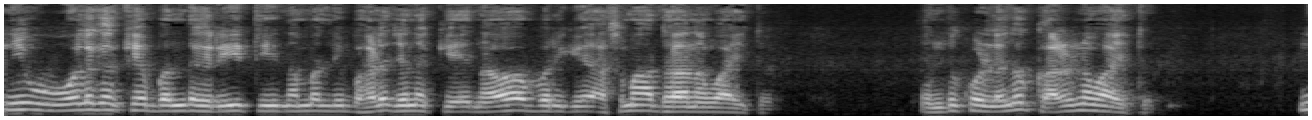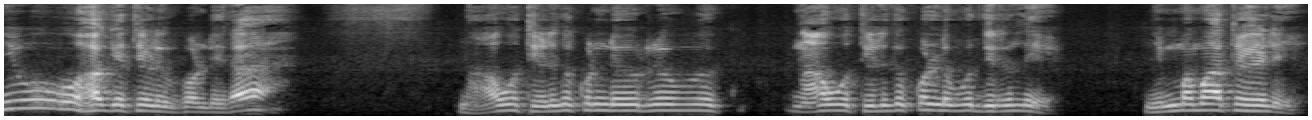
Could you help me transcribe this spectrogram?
ನೀವು ಓಲಗಕ್ಕೆ ಬಂದ ರೀತಿ ನಮ್ಮಲ್ಲಿ ಬಹಳ ಜನಕ್ಕೆ ನವಾಬರಿಗೆ ಅಸಮಾಧಾನವಾಯಿತು. ಎಂದುಕೊಳ್ಳಲು ಕಾರಣವಾಯಿತು. ನೀವು ಹಾಗೆ ತಿಳಿದುಕೊಂಡಿರಾ? ನಾವು ತಿಳಿದುಕೊಂಡಿರು, ನಾವು ತಿಳಿದುಕೊಳ್ಳುವುದಿರಲಿ. ನಿಮ್ಮ ಮಾತು ಹೇಳಿ.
